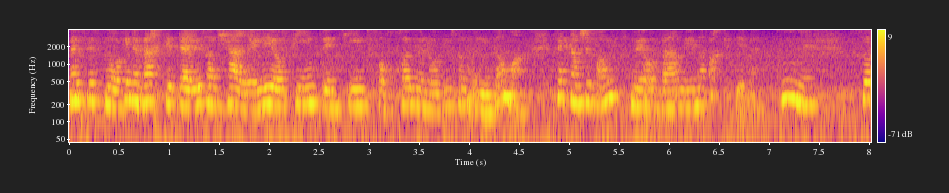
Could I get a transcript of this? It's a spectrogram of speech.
Mens hvis noen har vært i et veldig sånn kjærlig og fint og intimt forhold med noen som ungdommer, så er en kanskje vant med å være mye mer aktive. Mm. Så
